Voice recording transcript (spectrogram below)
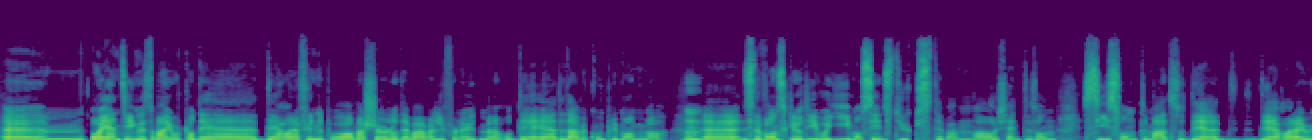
Um, og en ting som jeg har gjort, og det, det har jeg funnet på av meg sjøl, og det var jeg veldig fornøyd med, og det er det der med komplimenter. Mm. Uh, så det er vanskelig å drive og gi masse instruks til venner og kjente sånn, si sånn til meg, så det, det har jeg jo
